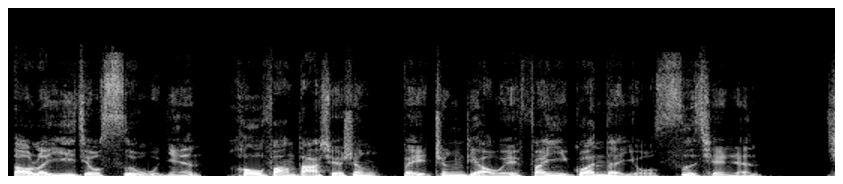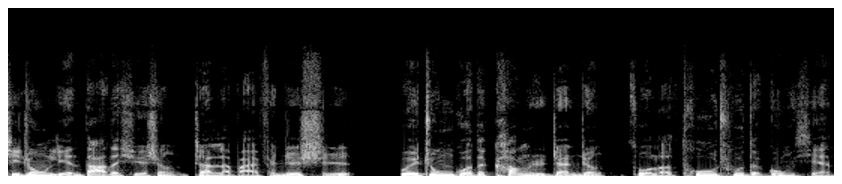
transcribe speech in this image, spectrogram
到了一九四五年，后方大学生被征调为翻译官的有四千人，其中联大的学生占了百分之十，为中国的抗日战争做了突出的贡献。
